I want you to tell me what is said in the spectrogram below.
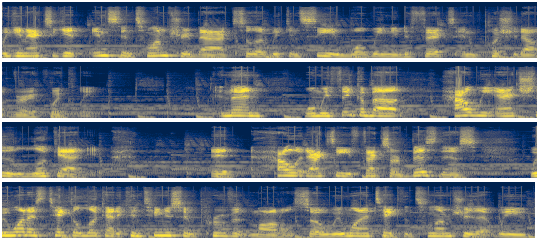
we can actually get instant telemetry back so that we can see what we need to fix and push it out very quickly. And then when we think about how we actually look at it, how it actually affects our business, we want to take a look at a continuous improvement model. So we want to take the telemetry that we've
